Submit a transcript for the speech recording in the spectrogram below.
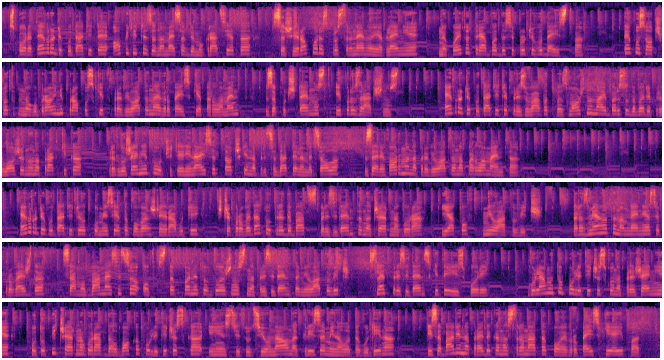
Според евродепутатите, опитите за намеса в демокрацията са широко разпространено явление, на което трябва да се противодейства. Те посочват многобройни пропуски в правилата на Европейския парламент за почтенност и прозрачност. Евродепутатите призовават възможно най-бързо да бъде приложено на практика предложението от 14 точки на председателя Мецола за реформа на правилата на парламента. Евродепутатите от Комисията по външни работи ще проведат утре дебат с президента на Черна гора Яков Милатович. Размяната на мнения се провежда само два месеца от встъпването в длъжност на президента Милатович след президентските избори. Голямото политическо напрежение потопи Черна гора в дълбока политическа и институционална криза миналата година и забави напредъка на страната по европейския и път –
